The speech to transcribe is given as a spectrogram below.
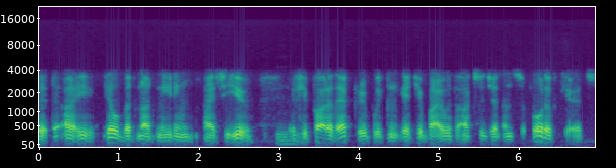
i.e., ill but not needing ICU. Mm-hmm. If you're part of that group, we can get you by with oxygen and supportive care. It's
